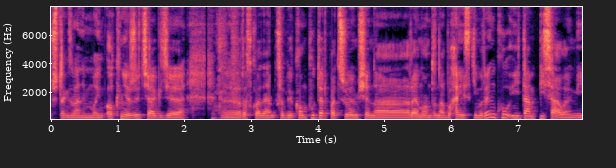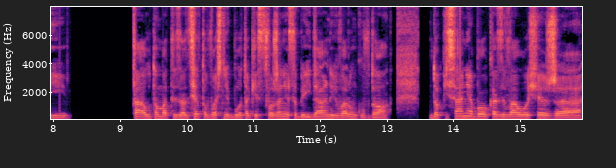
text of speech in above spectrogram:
przy tak zwanym moim oknie życia, gdzie rozkładałem sobie komputer, patrzyłem się na remont na bocheńskim rynku i tam pisałem i ta automatyzacja to właśnie było takie stworzenie sobie idealnych warunków do, do pisania, bo okazywało się, że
